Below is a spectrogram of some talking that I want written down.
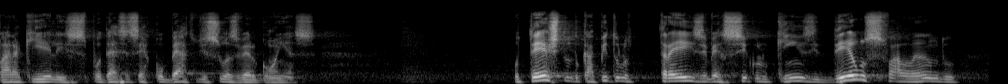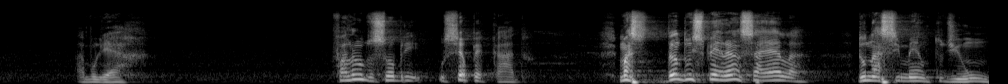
para que eles pudessem ser cobertos de suas vergonhas. O texto do capítulo 3, versículo 15, Deus falando à mulher, falando sobre o seu pecado, mas dando esperança a ela do nascimento de um.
